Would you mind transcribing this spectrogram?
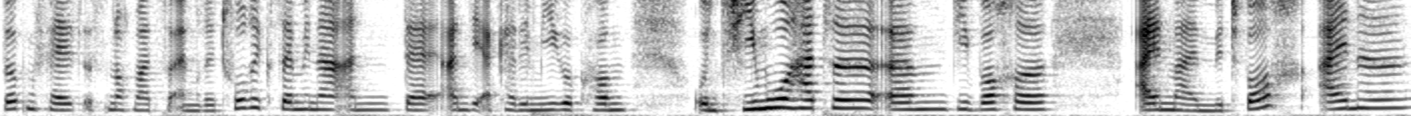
Birkenfeld ist nochmal zu einem Rhetorikseminar an, der, an die Akademie gekommen. Und Timo hatte ähm, die Woche einmal Mittwoch eine,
